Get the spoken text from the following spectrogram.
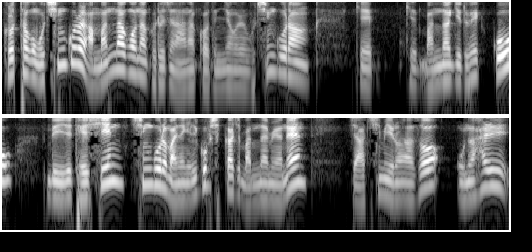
그렇다고 뭐 친구를 안 만나거나 그러진 않았거든요. 그리고 친구랑 이렇게, 이렇게 만나기도 했고 근데 이제 대신 친구를 만약에 7시까지 만나면은 이제 아침에 일어나서 오늘 할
